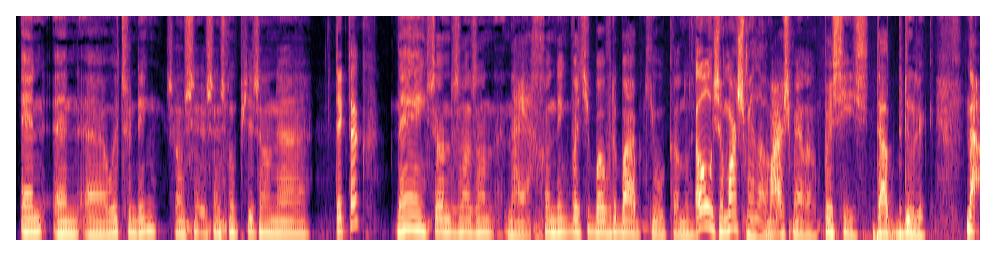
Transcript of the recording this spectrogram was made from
en een, hoe heet zo'n ding? Zo'n snoepje, zo'n... Tik-tak? nee, zo'n, zo'n, zo'n, nou ja, gewoon ding wat je boven de barbecue kan doen. Oh, zo'n marshmallow. Marshmallow, precies. Dat bedoel ik. Nou,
